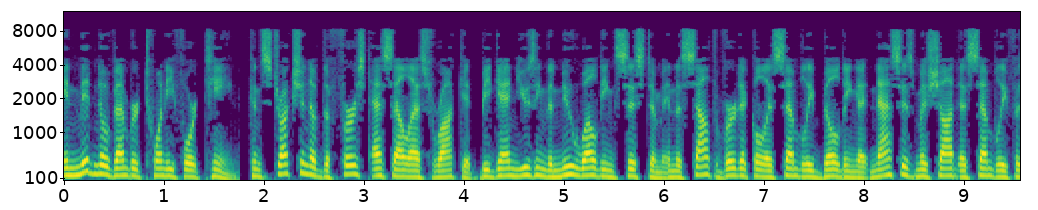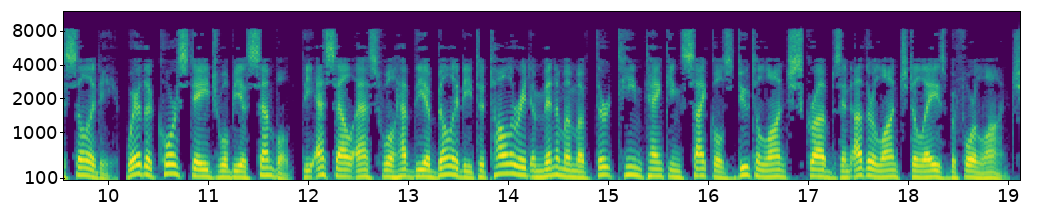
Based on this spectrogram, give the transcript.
In mid-November 2014, construction of the first SLS rocket began using the new welding system in the South Vertical Assembly Building at NASA's Michoud Assembly Facility, where the core stage will be assembled. The SLS will have the ability to tolerate a minimum of 13 tanking cycles due to launch scrubs and other launch delays before launch.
